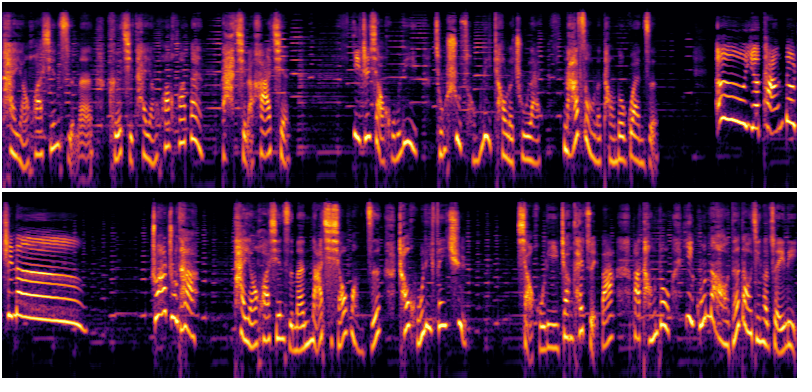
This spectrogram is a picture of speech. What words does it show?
太阳花仙子们合起太阳花花瓣，打起了哈欠。一只小狐狸从树丛里跳了出来，拿走了糖豆罐子。哦，有糖豆吃喽！抓住它！太阳花仙子们拿起小网子，朝狐狸飞去。小狐狸张开嘴巴，把糖豆一股脑的倒进了嘴里，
